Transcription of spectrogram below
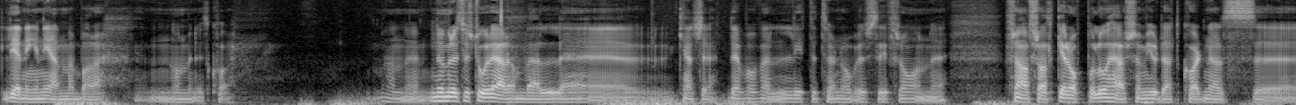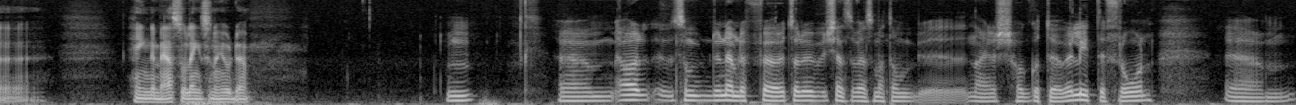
ledningen igen med bara någon minut kvar. Men eh, numret hur stor är de väl eh, kanske. Det var väl lite turnovers ifrån eh, framförallt Garoppolo här som gjorde att Cardinals eh, hängde med så länge som de gjorde. Mm. Um, ja, som du nämnde förut så det känns det väl som att de uh, Niners har gått över lite från um,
